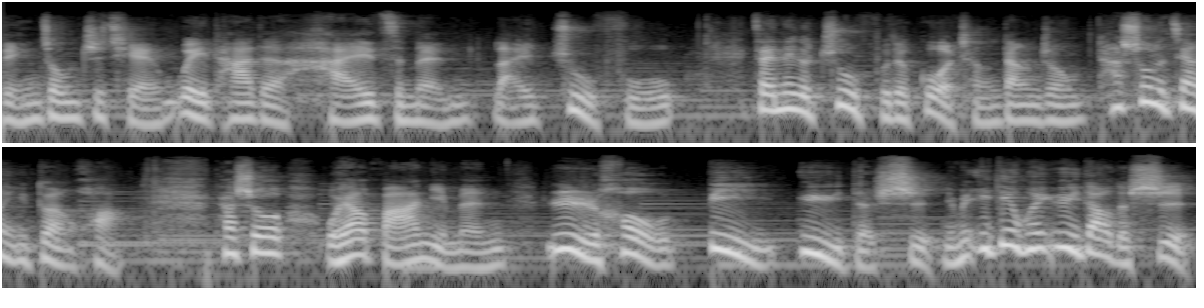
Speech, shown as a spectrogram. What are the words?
临终之前，为他的孩子们来祝福。在那个祝福的过程当中，他说了这样一段话：他说，我要把你们日后必遇的事，你们一定会遇到的事，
